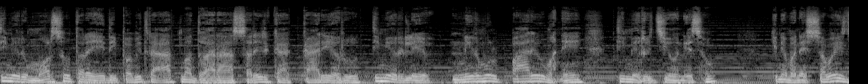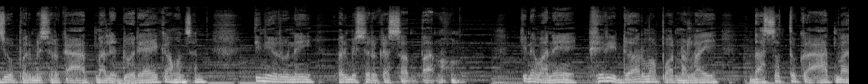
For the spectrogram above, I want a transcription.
तिमीहरू मर्छौ तर यदि पवित्र आत्माद्वारा शरीरका कार्यहरू तिमीहरूले निर्मूल पार्यौ भने तिमीहरू जिउनेछौ। किनभने सबै जो परमेश्वरका आत्माले डोर्याएका हुन्छन्। तिनीहरू नै परमेश्वरका सन्तान हुन्। किनभने फेरि डरमा पर्नलाई दासत्वको आत्मा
